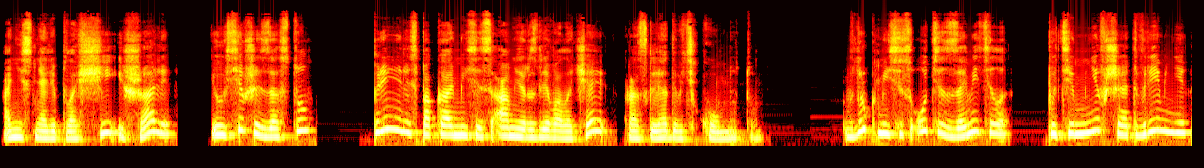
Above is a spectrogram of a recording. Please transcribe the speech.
Они сняли плащи и шали и, усевшись за стол, принялись, пока миссис Амни разливала чай, разглядывать комнату. Вдруг миссис Отис заметила потемневшее от времени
